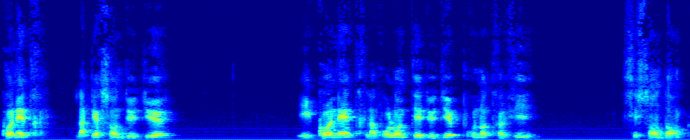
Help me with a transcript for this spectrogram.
Connaître la personne de Dieu et connaître la volonté de Dieu pour notre vie, ce sont donc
